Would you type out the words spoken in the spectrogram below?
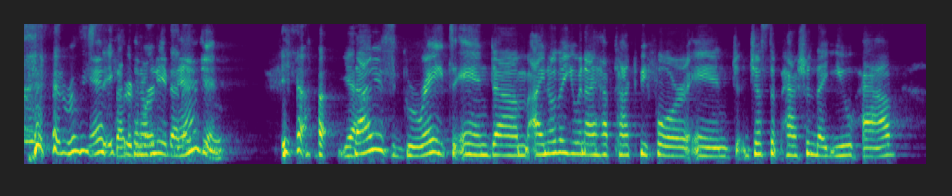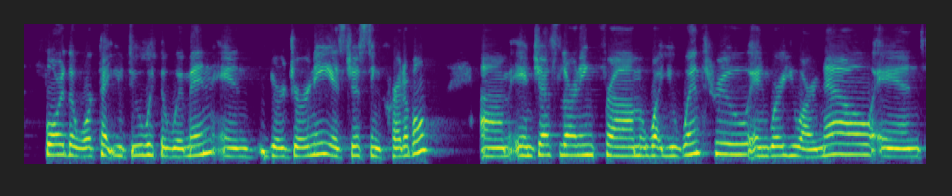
and really yes, sacred I can only imagine. Yeah, yeah. That is great. And um, I know that you and I have talked before, and just the passion that you have for the work that you do with the women and your journey is just incredible um, and just learning from what you went through and where you are now and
